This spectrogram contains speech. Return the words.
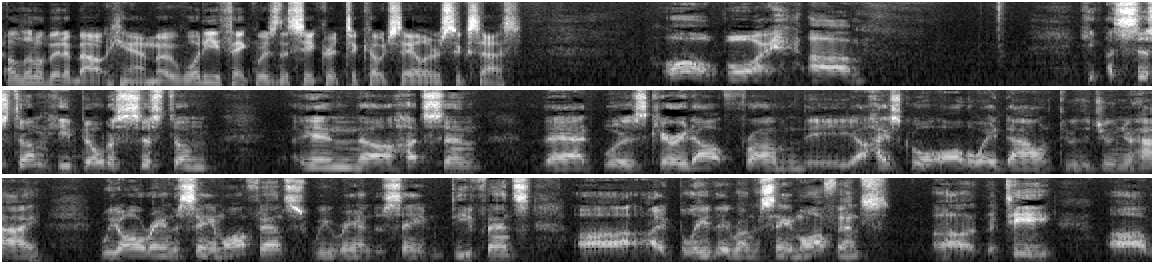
a little bit about him. Uh, what do you think was the secret to Coach Saylor's success? Oh boy, um, he, a system. He built a system in uh, Hudson that was carried out from the uh, high school all the way down through the junior high. We all ran the same offense. We ran the same defense. Uh, I believe they run the same offense, uh, the T, uh,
